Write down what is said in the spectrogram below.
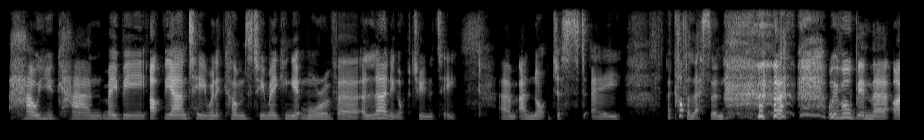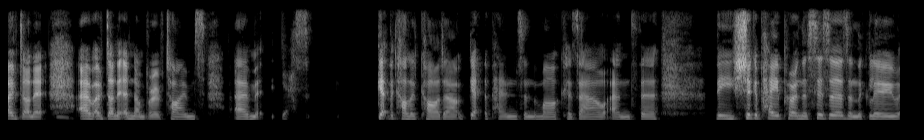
how you can maybe up the ante when it comes to making it more of a, a learning opportunity um, and not just a a cover lesson. We've all been there. I've done it. Um, I've done it a number of times. Um, yes, get the coloured card out, get the pens and the markers out, and the the sugar paper and the scissors and the glue,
